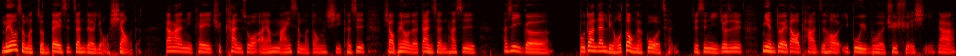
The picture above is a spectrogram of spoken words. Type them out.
没有什么准备是真的有效的。当然你可以去看说啊要买什么东西，可是小朋友的诞生，它是它是一个不断在流动的过程，就是你就是面对到他之后，一步一步的去学习。那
